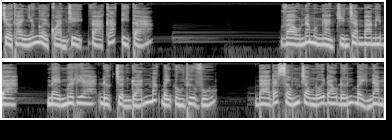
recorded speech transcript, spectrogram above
trở thành những người quản trị và các y tá. Vào năm 1933, mẹ Maria được chẩn đoán mắc bệnh ung thư vú. Bà đã sống trong nỗi đau đớn 7 năm,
